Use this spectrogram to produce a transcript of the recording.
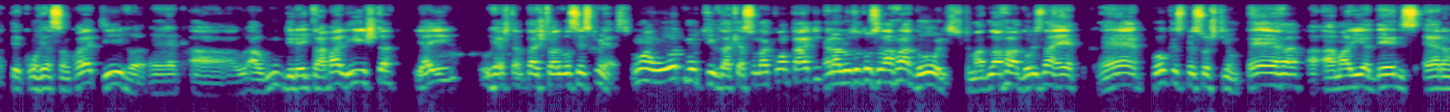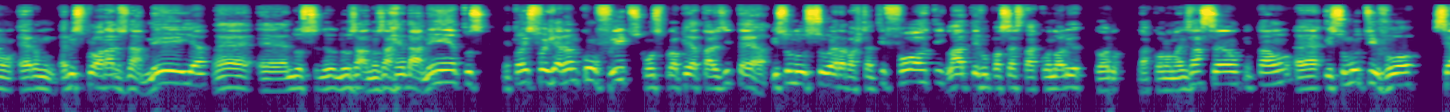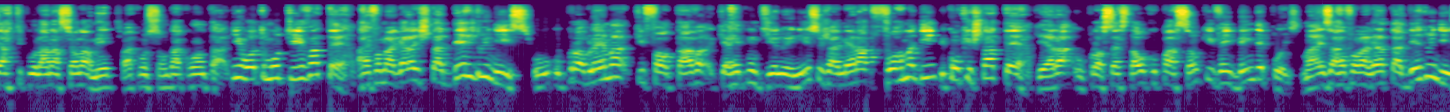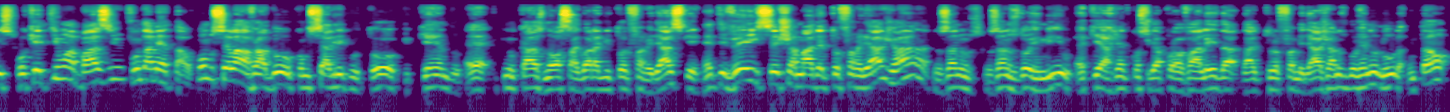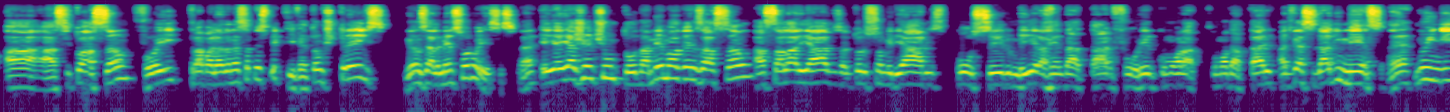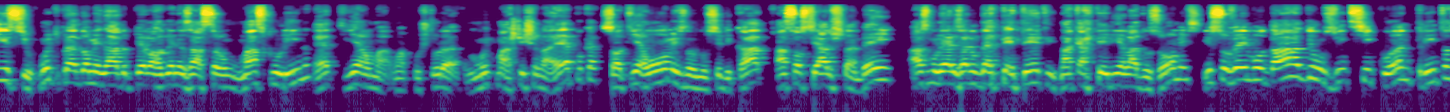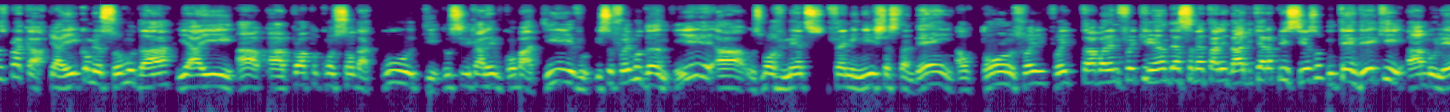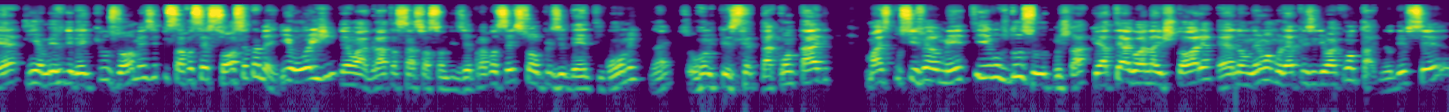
a ter convenção coletiva, é, algum direito trabalhista, e aí o restante da história vocês conhecem. Um, outro motivo da questão da CONTAG era a luta dos lavradores, chamados lavradores na época. Né? Poucas pessoas tinham terra, a, a maioria deles eram, eram, eram explorados na meia, né? é, nos, nos, nos arrendamentos, então, isso foi gerando conflitos com os proprietários de terra. Isso no Sul era bastante forte, lá teve o processo da colonização. Então, é, isso motivou se articular nacionalmente para a construção da contagem. E o outro motivo, a terra. A reforma agrária está desde o início. O, o, problema que faltava, que a gente não tinha no início, já era a forma de, de, conquistar a terra, que era o processo da ocupação que vem bem depois. Mas a reforma agrária está desde o início, porque tinha uma base fundamental. Como ser lavrador, como ser agricultor, pequeno, é, no caso nosso agora agora agricultores familiares, que a gente veio ser chamado de agricultor familiar já nos anos, nos anos 2000, é que a gente conseguiu aprovar a lei da, da familiar já nos governos Lula. Então, a, a situação foi trabalhada nessa perspectiva. Então, os três grandes elementos foram esses. Né? E aí a gente juntou na mesma organização assalariados, atores familiares, bolseiro, meira, arrendatário, foreiro, comodatário, a diversidade imensa. Né? No início, muito predominado pela organização masculina, né? tinha uma, uma postura muito machista na época, só tinha homens no, no sindicato, associados também, as mulheres eram dependentes na carteirinha lá dos homens. Isso veio mudar de uns 25 anos, 30 anos para cá. Que aí começou a mudar, e aí a, a própria construção da CUT, do sindicalismo combativo, isso foi mudando. E a, os movimentos feministas também, autônomos, foi, foi trabalhando, foi criando essa mentalidade que era preciso entender que a mulher tinha o mesmo direito que os homens e precisava ser sócia também. E hoje, tenho a grata satisfação de dizer para vocês, sou o presidente homem, né? Sou o homem presidente da CONTAG, mas possivelmente uns dos últimos, tá? Porque até agora na história, é, não nenhuma mulher presidiu a contagem. Eu devo ser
